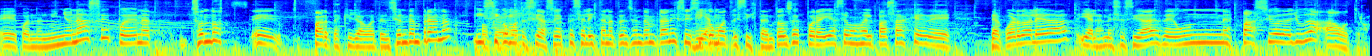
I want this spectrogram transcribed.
eh, cuando el niño nace, pueden son dos eh, partes que yo hago, atención temprana y Ok. psicomotricidad. Soy especialista en atención temprana y soy Bien. psicomotricista. Entonces, por ahí hacemos el pasaje de, de acuerdo a la edad y a las necesidades de un espacio de ayuda a otro.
